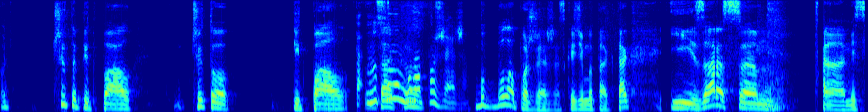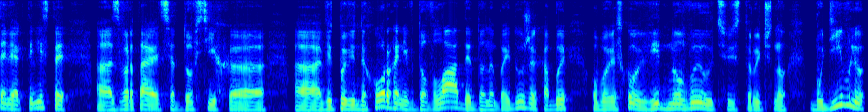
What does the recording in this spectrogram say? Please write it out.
от чи то підпал, чи то підпал. Та, ну, словом, була пожежа. Бу- Була пожежа, скажімо так. так? І зараз ем, е, місцеві активісти е, звертаються до всіх е, е, відповідних органів, до влади, до небайдужих, аби обов'язково відновили цю історичну будівлю.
